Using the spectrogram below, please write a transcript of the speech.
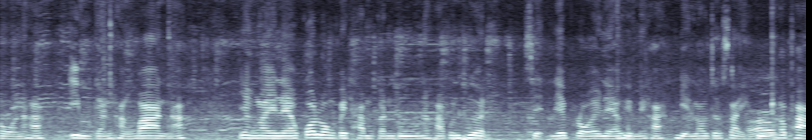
นอนนะคะ อิ่มกันทั้งบ้านนะยังไงแล้วก็ลองไปทำกันดูนะคะ เพื่อนๆเสร็จเรียบร้อยแล้วเห็นไหมคะ เดี๋ยวเราจะใส่โหระพา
